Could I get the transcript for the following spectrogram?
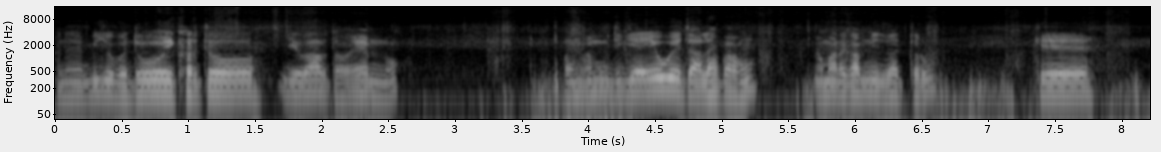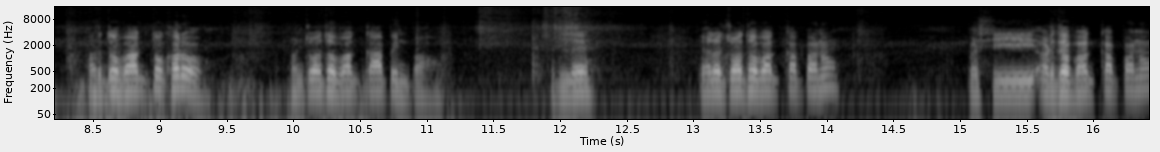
અને બીજો બધો ખર્ચો જે વાવતો હોય એમનો. પણ અમુક જગ્યાએ એવું એ ચાલે પાછું અમારા ગામની જ વાત કરું, કે અડધો ભાગ તો ખરો, પણ ચોથો ભાગ કાપીને પાછો એટલે પહેલો ચોથો ભાગ કાપવાનો, પછી અડધો ભાગ કાપવાનો,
